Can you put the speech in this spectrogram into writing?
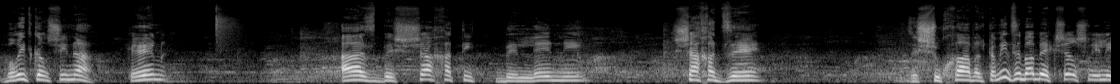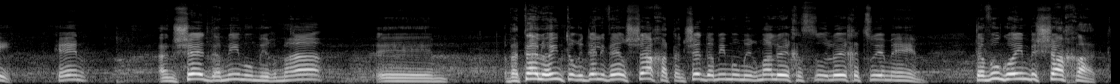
בורית קרשינה, כן? אז בשחת תתבלני, שחת זה, זה שוחה, אבל תמיד זה בא בהקשר שלילי, כן? אנשי דמים ומרמה, אה, ואתה אלוהים תורידני ואר שחת, אנשי דמים ומרמה לא יחצו, לא יחצו ימיהם. טבעו גויים בשחת,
